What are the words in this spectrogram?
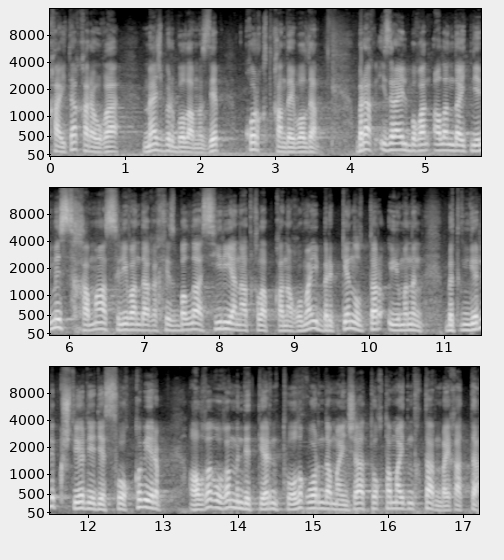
қайта қарауға мәжбүр боламыз деп қорқытқандай болды. Бірақ Израиль бұған алаңдайтын емес, Хамас, Ливандағы Хезбалла, Сирияны атқылап қана қоймай, біріккен ұлттар ұйымының бітімгерлік күштеріне де соққы беріп, алға қойған міндеттерін толық орындамайынша тоқтамайтындықтарын байқатты.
